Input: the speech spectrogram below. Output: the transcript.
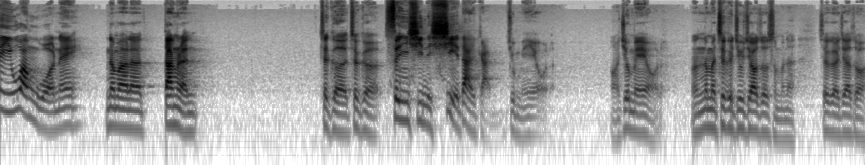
这一忘我呢，那么呢，当然，这个这个身心的懈怠感就没有了，啊，就没有了。嗯，那么这个就叫做什么呢？这个叫做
